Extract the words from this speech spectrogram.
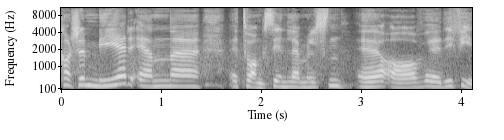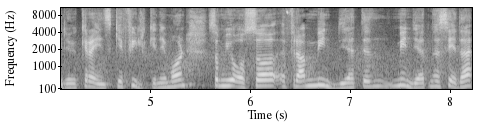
kanskje mer enn tvangsinnlemmelsen av de fire ukrainske fylkene i morgen, som jo også fra myndigheten, myndighetenes side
